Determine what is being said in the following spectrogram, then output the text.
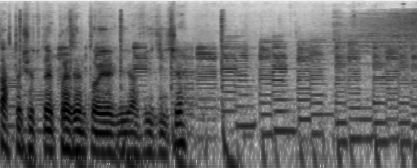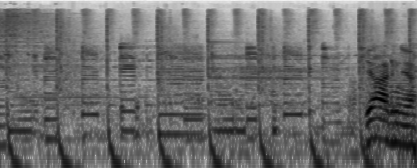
Tak to się tutaj prezentuje, jak widzicie. Kawiarnia.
